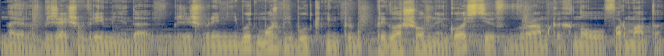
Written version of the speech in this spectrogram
наверное, в ближайшем времени, да, в ближайшем времени не будет, может быть, будут какие-нибудь приглашенные гости в рамках нового формата,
